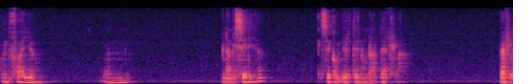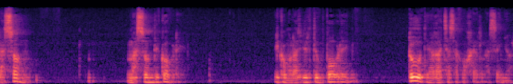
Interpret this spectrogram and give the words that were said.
un fallo, Una miseria se convierte en una perla. Perlas son, mas son de cobre. Y como las vierte un pobre, tú te agachas a cogerlas, Señor.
